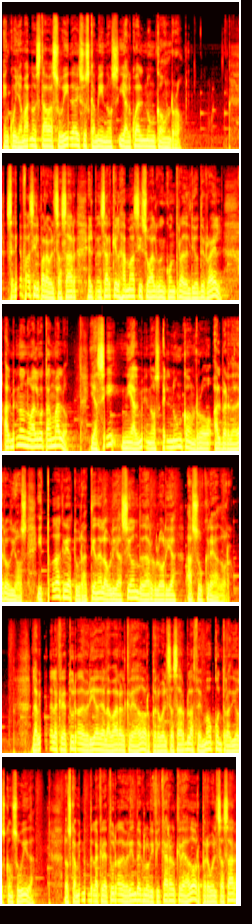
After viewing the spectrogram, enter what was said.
en cuya mano estaba su vida y sus caminos y al cual nunca honró. Sería fácil para Belsasar el pensar que él jamás hizo algo en contra del Dios de Israel, al menos no algo tan malo. Y así, ni al menos, él nunca honró al verdadero Dios, y toda criatura tiene la obligación de dar gloria a su Creador. La vida de la criatura debería de alabar al Creador, pero Belsasar blasfemó contra Dios con su vida. Los caminos de la criatura deberían de glorificar al Creador, pero Belsasar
